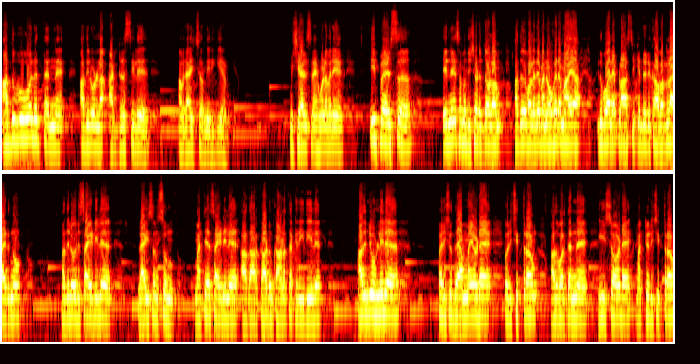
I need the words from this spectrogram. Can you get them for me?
അതുപോലെ തന്നെ അതിലുള്ള അഡ്രസ്സിൽ അവരയച്ചു തന്നിരിക്കുകയാണ്. മിഷിയായിൽ സ്നേഹമുള്ളവരെ ഈ പേഴ്സ് എന്നെ സംബന്ധിച്ചിടത്തോളം അത് വളരെ മനോഹരമായ ഇതുപോലെ പ്ലാസ്റ്റിക്കിന്റെ ഒരു കവറിലായിരുന്നു. അതിലൊരു സൈഡിൽ ലൈസൻസും മറ്റേ സൈഡിൽ ആധാർ കാർഡും കാണത്തക്ക രീതിയിൽ അതിന്റെ ഉള്ളിൽ പരിശുദ്ധ അമ്മയുടെ ഒരു ചിത്രം അതുപോലെ തന്നെ ഈശോയുടെ മറ്റൊരു ചിത്രം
